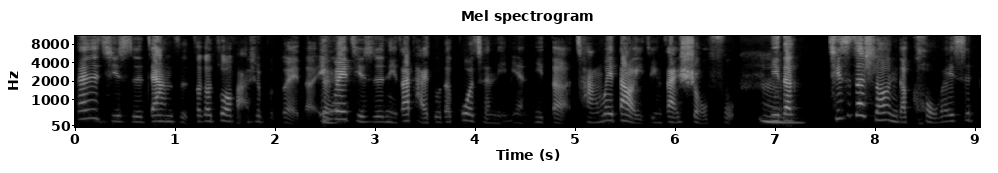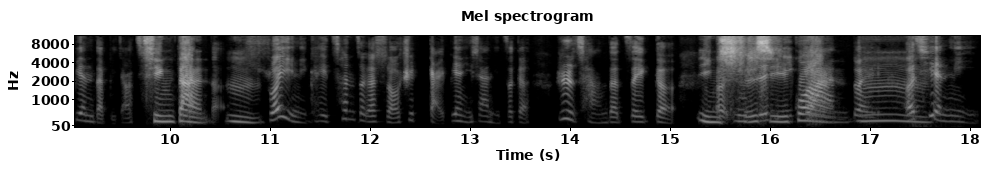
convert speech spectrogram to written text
但是其实这样子这个做法是不对的，因为其实你在排毒的过程里面，你的肠胃道已经在修复，你的其实这时候你的口味是变得比较清淡的，嗯，所以你可以趁这个时候去改变一下你这个日常的这个饮食习惯，对，而且你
